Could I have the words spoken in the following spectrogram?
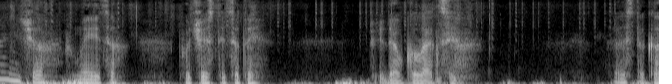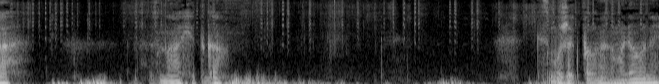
Ну нічого, помиється, почиститься та й піде в колекцію. Ось така знахідка. Якийсь мужик, певно, намальований.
